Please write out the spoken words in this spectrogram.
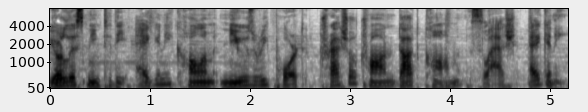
You're listening to the Agony Column News Report, trashotron.com slash agony.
